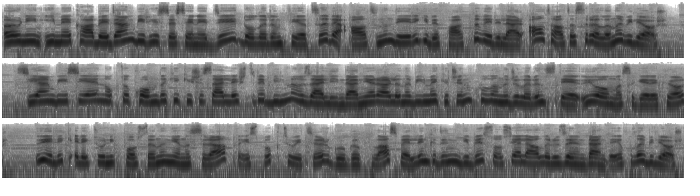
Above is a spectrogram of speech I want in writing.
Örneğin İMKB'den bir hisse senedi, doların fiyatı ve altının değeri gibi farklı veriler alt alta sıralanabiliyor. CNBC'ye.com'daki kişiselleştirebilme özelliğinden yararlanabilmek için kullanıcıların siteye üye olması gerekiyor. Üyelik elektronik postanın yanı sıra Facebook, Twitter, Google Plus ve LinkedIn gibi sosyal ağlar üzerinden de yapılabiliyor.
